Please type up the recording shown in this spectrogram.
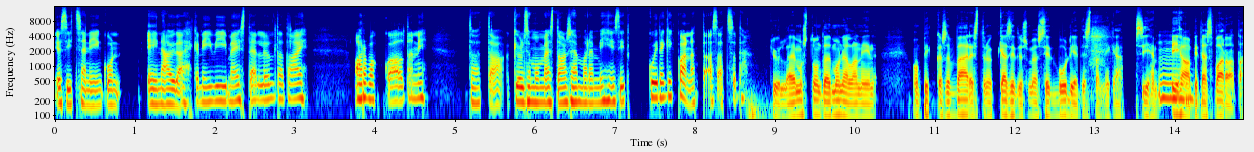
ja sitten se niin kun ei näytä ehkä niin viimeistellyltä tai arvokkaalta, niin tota, kyllä se mun mielestä on semmoinen, mihin sitten kuitenkin kannattaa satsata. Kyllä, ja musta tuntuu, että monella niin on pikkasen vääristynyt käsitys myös siitä budjetista, mikä siihen mm. pihaan pitäisi varata.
